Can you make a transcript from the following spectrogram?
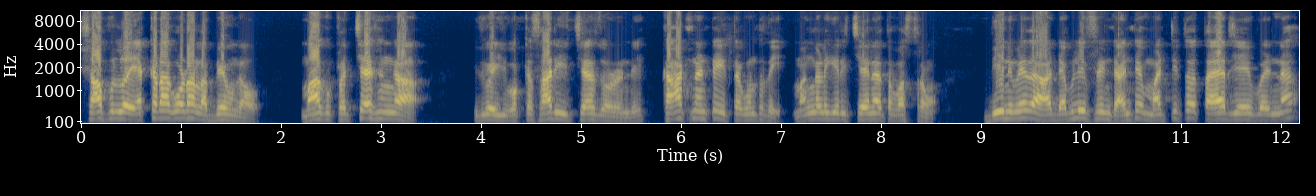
షాపుల్లో ఎక్కడా కూడా లభ్యం కావు. మాకు ప్రత్యేకంగా ఇదిగో ఇది ఒక్కసారి ఇచ్చేది చూడండి. కాటన్ అంటే ఇట్లా ఉంటుంది. మంగళగిరి చేనేత వస్త్రం. దీని మీద డబ్ల్యూ ప్రింట్ అంటే మట్టితో తయారు చేయబడిన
